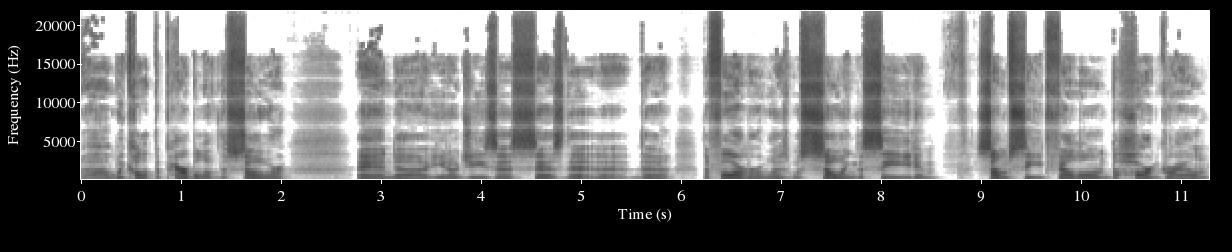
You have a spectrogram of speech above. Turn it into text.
Uh, we call it the parable of the sower and uh, you know Jesus says that the, the the farmer was was sowing the seed, and some seed fell on the hard ground,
